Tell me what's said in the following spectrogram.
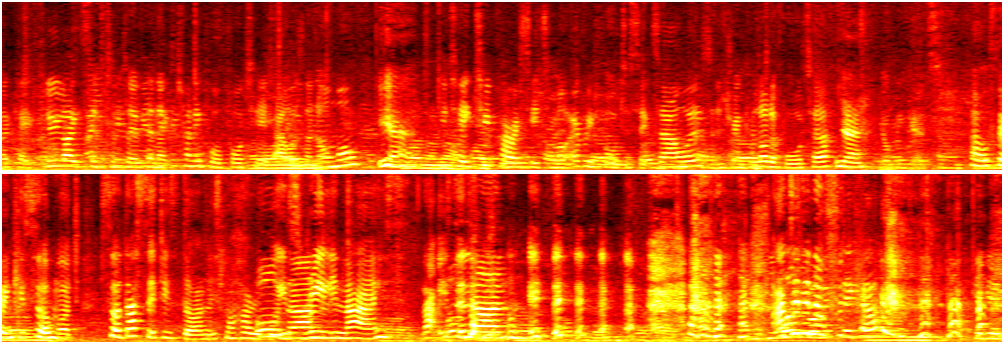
Okay, flu-like symptoms over the next 24, 48 hours are normal. Yeah, You take two paracetamol every four to six hours and drink a lot of water. yeah. You'll be good. Oh, thank you so much. So that's it. It's done. It's not horrible. All it's done. really nice. That is All done. And if you I didn't know. sticker, give you a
